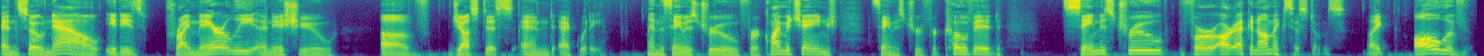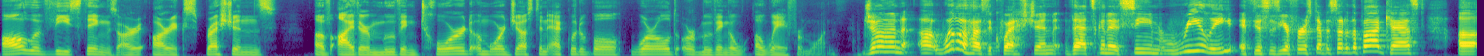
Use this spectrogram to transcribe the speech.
And so now it is primarily an issue of justice and equity. And the same is true for climate change, same is true for COVID, same is true for our economic systems. Like all of all of these things are are expressions of either moving toward a more just and equitable world or moving a- away from one. John, uh, Willow has a question that's going to seem really, if this is your first episode of the podcast, uh,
